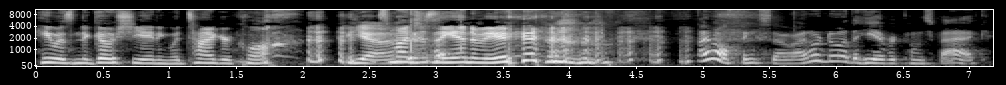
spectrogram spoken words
he was negotiating with Tiger Claw. Yeah. Smudge is the enemy. I don't think so. I don't know that he ever comes back.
